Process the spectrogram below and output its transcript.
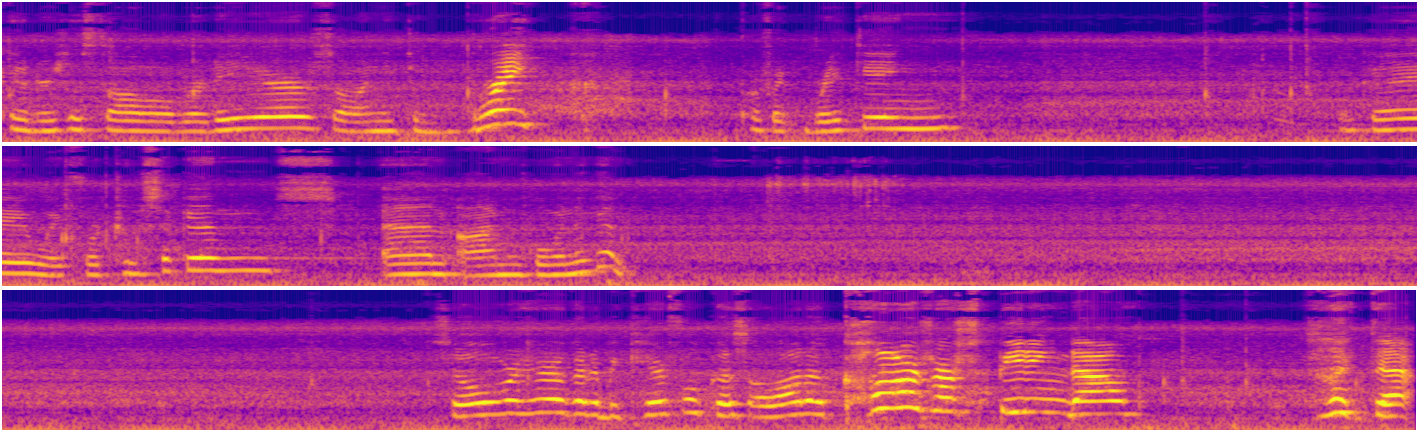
Okay, there's a stop over there, so I need to brake. Perfect braking. Okay, wait for two seconds. And I'm going again. So over here, I gotta be careful because a lot of cars are speeding down like that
